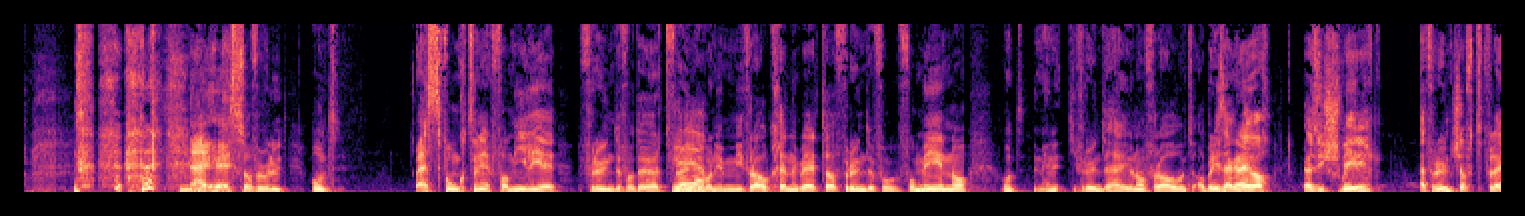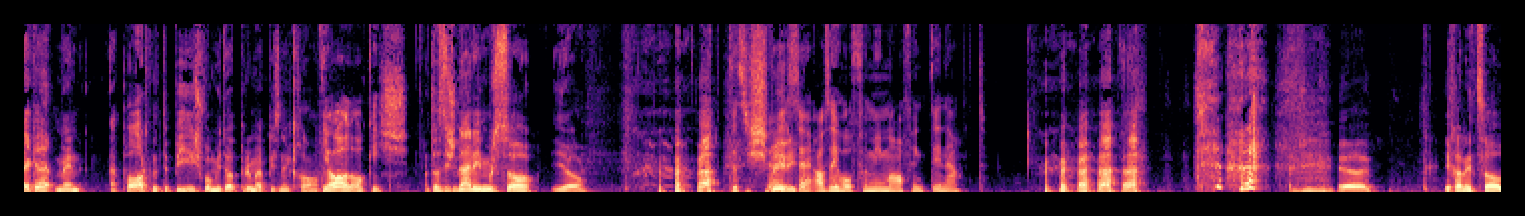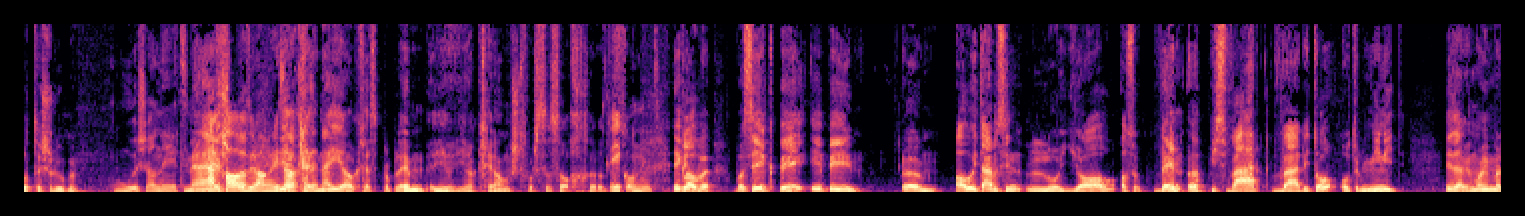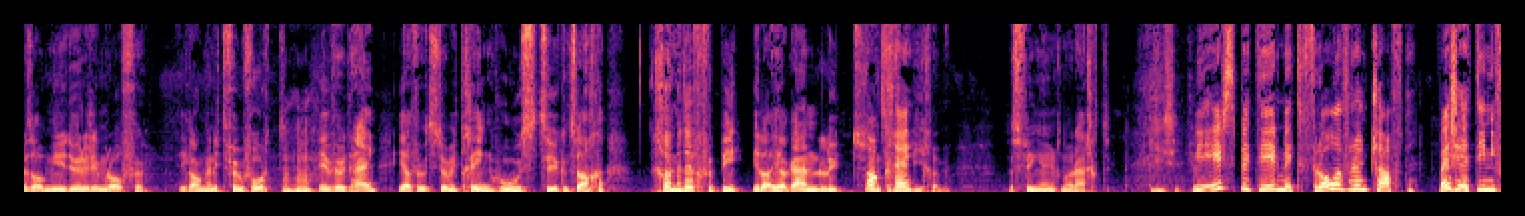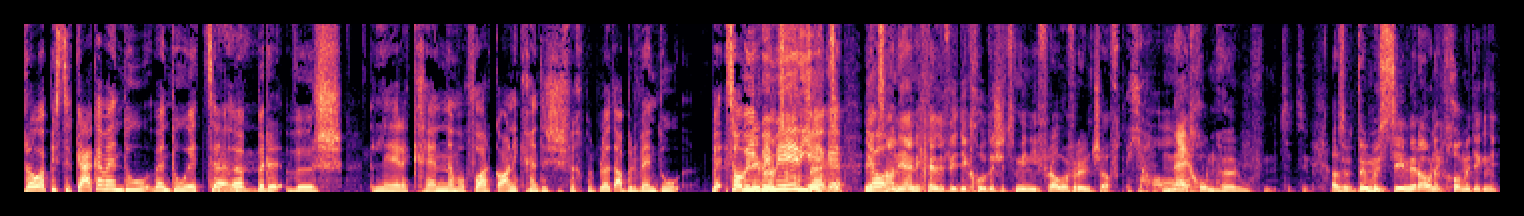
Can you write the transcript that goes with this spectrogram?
Nein, hey, so viele Leute. Und es funktioniert. Familie, Freunde von dort, Ja, Freunde, ja. die ich meine Frau kennengelernt habe, Freunde von, von mir noch. Und meine, die Freunde haben ja noch Frauen. Und so. Aber ich sage einfach, es ist schwierig, eine Freundschaft zu pflegen, wenn ein Partner dabei ist, der mit jemandem etwas nicht kann. Ja, logisch. Das ist dann immer so, ja. Das ist Schwierig. scheiße. Also ich hoffe, mein Mann findet die nett. ja ich kann nicht so Auto schrauben. Muss auch nicht. Nein, ich kann über ich habe Sachen nein, ich habe kein Problem. Ich, ich habe keine Angst vor so Sachen. Ich so. auch nicht. Ich glaube, was ich bin, ich bin ähm, auch in dem Sinn loyal. Also, wenn etwas wäre, wäre ich da. Oder meine, ich sage mal immer so, meine Tür ist immer offen. Ich gehe nicht viel fort. Mhm. Ich bin viel daheim. Ich habe viel zu tun mit Kindern, Haus, Zeug und Sachen. Kommt einfach vorbei. Ich, ich habe gerne Leute, wenn sie Okay. vorbeikommen. Das finde ich eigentlich noch recht easy. Wie ist es bei dir mit Frauenfreundschaften? Weißt du, hat deine Frau etwas dagegen, wenn du, wenn du jetzt äh, jemanden würdest lernen kennen, den du vorher gar nicht kennt, das ist vielleicht blöd, aber wenn du, so wie bei mir jetzt. Sagen, jetzt ja, habe ich eine kennen, finde ich cool, das ist jetzt meine Frauenfreundschaft. Ja. Nein, komm, hör auf mit so Zeug. Also, da müsst sie mir auch nicht kommen mit irgendwie,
